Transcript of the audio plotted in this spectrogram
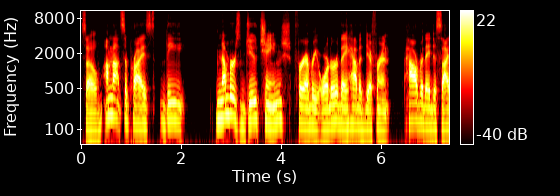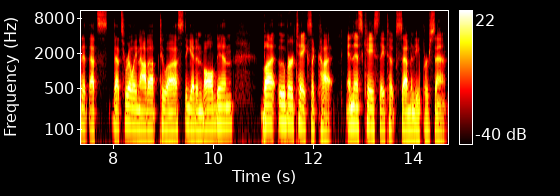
So I'm not surprised. The numbers do change for every order. They have a different however they decide it, that's, that's really not up to us to get involved in. But Uber takes a cut. In this case, they took 70%.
